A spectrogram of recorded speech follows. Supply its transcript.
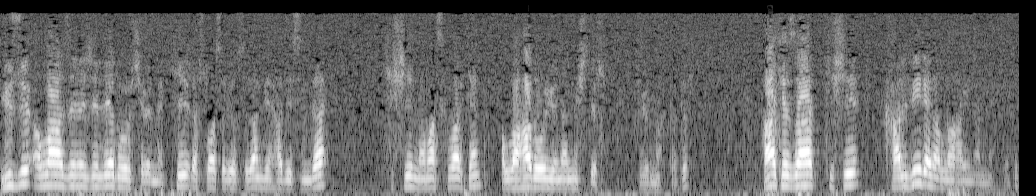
Yüzü Allah Azze ve Celle'ye doğru çevirmek ki Resulullah sallallahu aleyhi ve sellem bir hadisinde kişi namaz kılarken Allah'a doğru yönelmiştir buyurmaktadır. Hakeza kişi kalbiyle Allah'a yönelmektedir.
